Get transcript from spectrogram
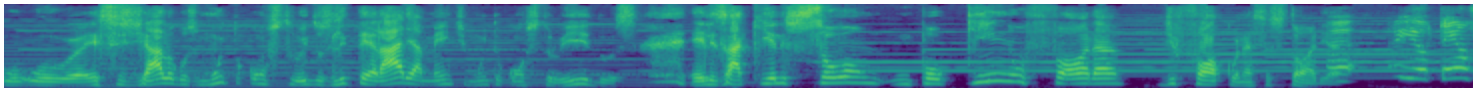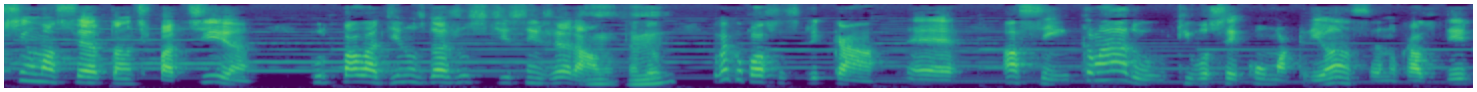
O, o, esses diálogos muito construídos, literariamente muito construídos, eles aqui eles soam um pouquinho fora de foco nessa história. É, e eu tenho assim uma certa antipatia por paladinos da justiça em geral, uhum. entendeu? Como é que eu posso explicar? É, assim, claro que você, como uma criança, no caso dele,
